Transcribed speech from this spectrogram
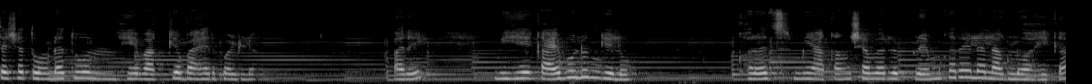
त्याच्या तोंडातून हे वाक्य बाहेर पडलं. अरे मी हे काय बोलून गेलो? खरंच मी आकांक्षावर प्रेम करायला लागलो आहे का?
